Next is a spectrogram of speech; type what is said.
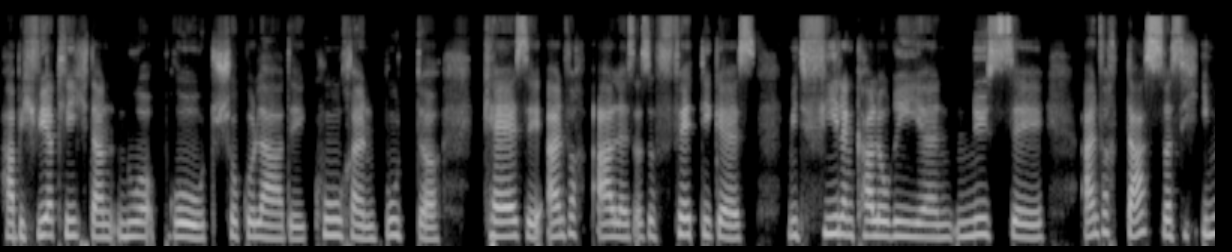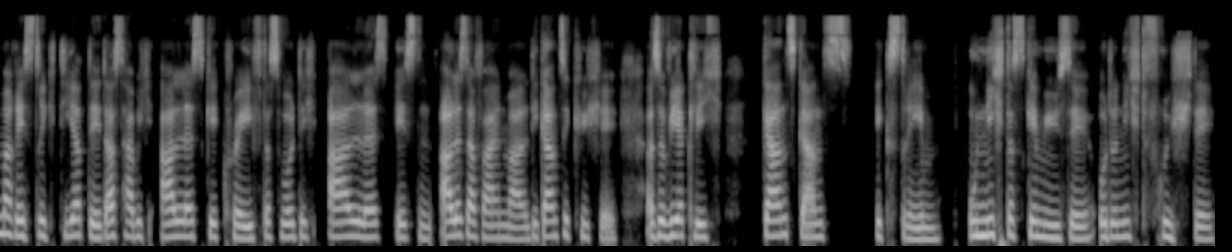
habe ich wirklich dann nur Brot, Schokolade, Kuchen, Butter, Käse, einfach alles, also fettiges mit vielen Kalorien, Nüsse, einfach das, was ich immer restriktierte, das habe ich alles gecraved, das wollte ich alles essen, alles auf einmal, die ganze Küche. Also wirklich ganz, ganz extrem. Und nicht das Gemüse oder nicht Früchte.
